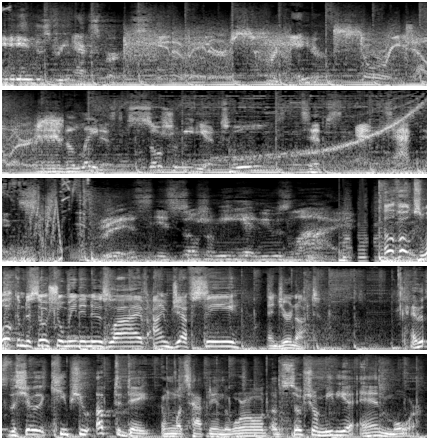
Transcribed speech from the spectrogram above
Industry experts, innovators, creators, storytellers, and the latest social media tools, tips, and tactics. This is Social Media News Live. Hello, folks. Welcome to Social Media News Live. I'm Jeff Sieh, and you're not. And this is the show that keeps you up to date on what's happening in the world of social media and more.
